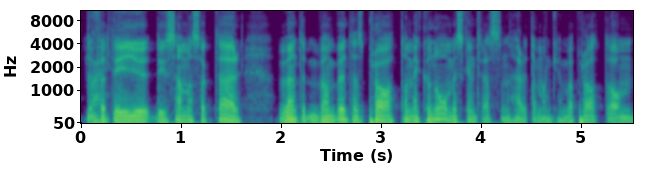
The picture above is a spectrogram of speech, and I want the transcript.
Därför att det är ju det är samma sak där. Man behöver, inte, ens prata om ekonomiska intressen här, utan man kan bara prata om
